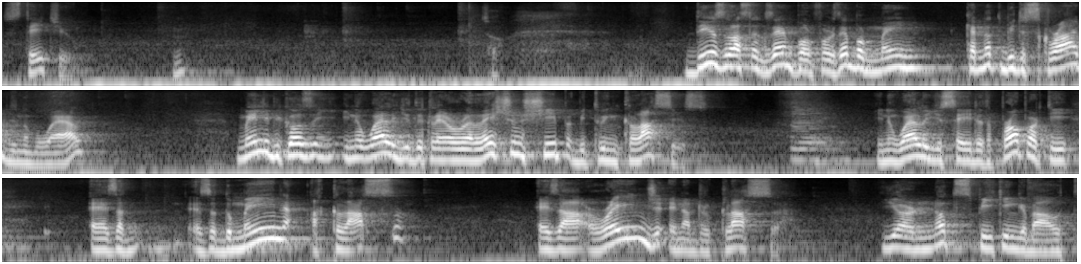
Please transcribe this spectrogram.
statue. Hmm? So this last example, for example, main cannot be described in a well, mainly because in a well you declare a relationship between classes. In a well you say that a property as a, as a domain, a class, as a range, another class. You are not speaking about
